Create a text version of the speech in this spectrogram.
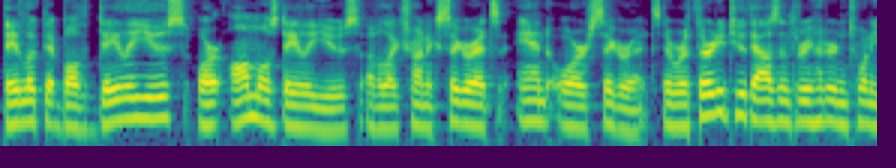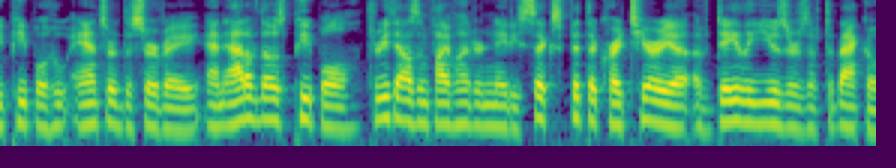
they looked at both daily use or almost daily use of electronic cigarettes and or cigarettes. There were 32,320 people who answered the survey, and out of those people, 3,586 fit the criteria of daily users of tobacco.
